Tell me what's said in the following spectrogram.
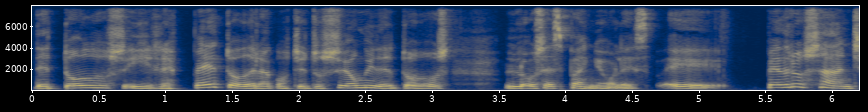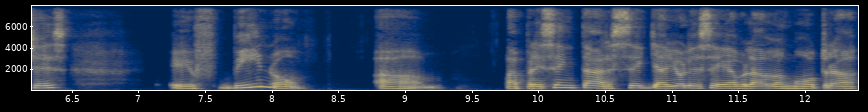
de todos y respeto de la constitución y de todos los españoles. Eh, Pedro Sánchez vino a, a, presentarse, ya yo les he hablado en otra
